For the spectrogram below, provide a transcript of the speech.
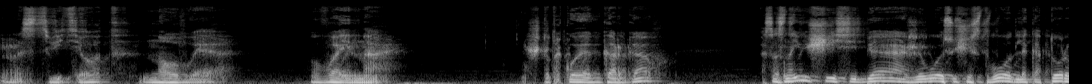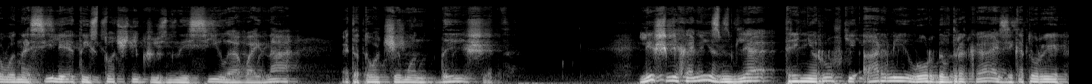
расцветет новая война. Что такое Гаргав? Осознающее себя живое существо, для которого насилие — это источник жизненной силы, а война — это то, чем он дышит. Лишь механизм для тренировки армии лордов Дракази, которые,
